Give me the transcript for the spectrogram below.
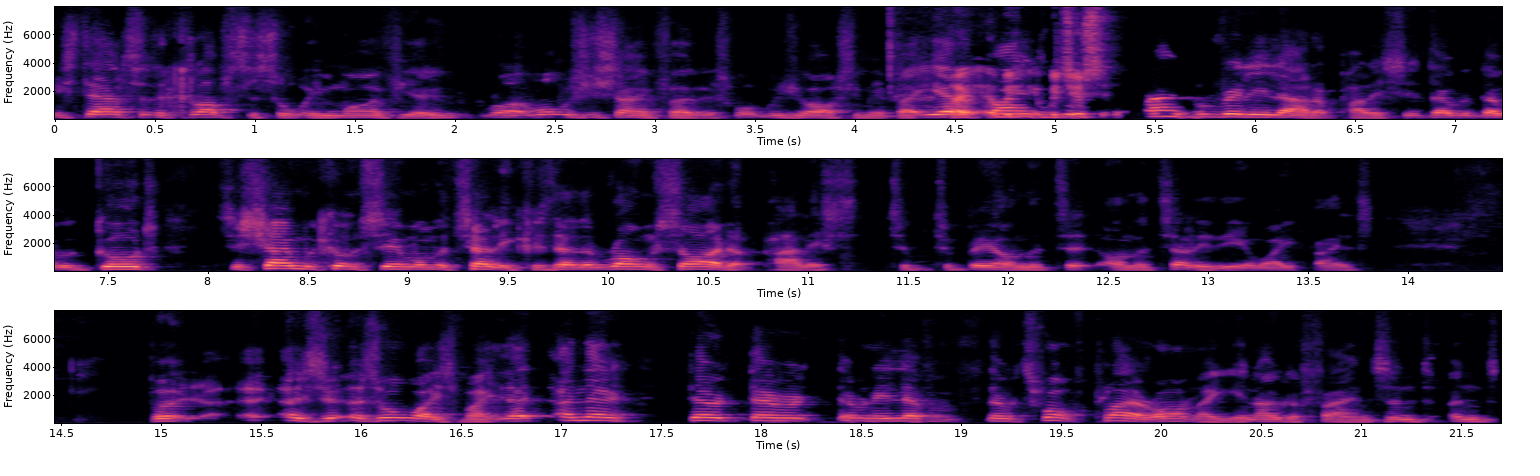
it's down to the clubs to sort, in my view. Right, what was you saying, Fergus? What was you asking me about? Yeah, the fans, we, just... the fans were really loud at Palace. They were they were good. It's a shame we couldn't see them on the telly because they're the wrong side at Palace to, to be on the on the telly. The away fans, but uh, as, as always, mate, and they're they're they're they're an eleventh, they're a twelfth player, aren't they? You know the fans, and and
